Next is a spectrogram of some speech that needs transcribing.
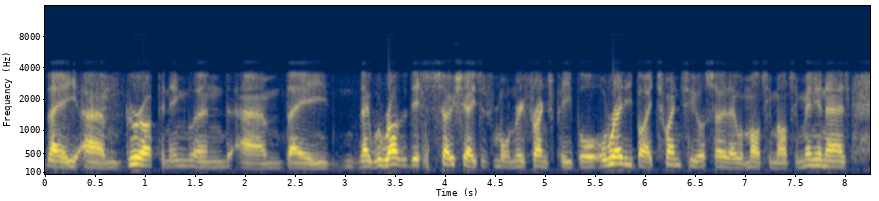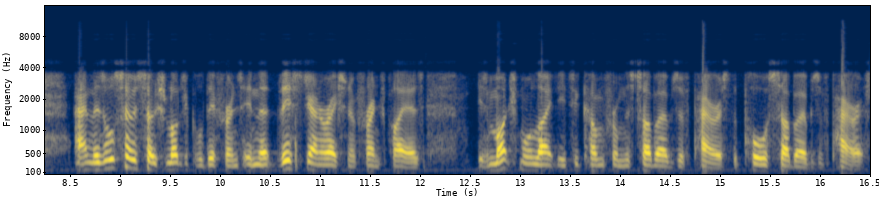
they um, grew up in England. Um, they they were rather disassociated from ordinary French people. Already by 20 or so, they were multi multi millionaires. And there's also a sociological difference in that this generation of French players is much more likely to come from the suburbs of Paris, the poor suburbs of Paris.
